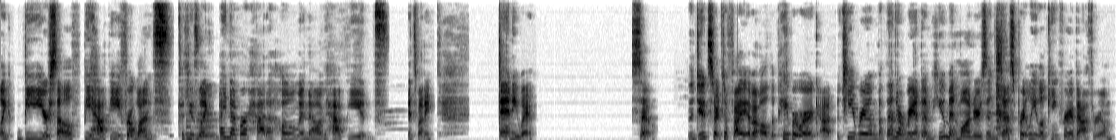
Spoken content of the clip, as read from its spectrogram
like be yourself, be happy for once? Because she's like, Mhm. I never had a home and now I'm happy. It's it's funny. Anyway, so the dudes start to fight about all the paperwork at the tea room, but then a random human wanders in desperately looking for a bathroom.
